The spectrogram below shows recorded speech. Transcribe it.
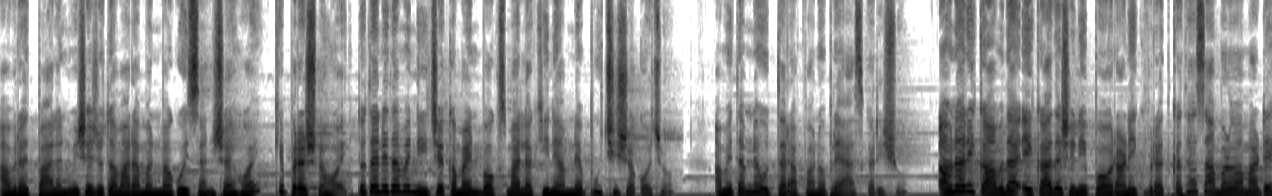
આ વ્રત પાલન વિશે જો તમારા મનમાં કોઈ સંશય હોય કે પ્રશ્ન હોય, તો તેને તમે નીચે કમેન્ટ બોક્સમાં લખીને અમને પૂછી શકો છો. અમે તમને ઉત્તર આપવાનો પ્રયાસ કરીશું. આવનારી કામદા એકાદશીની પૌરાણિક વ્રત કથા સાંભળવા માટે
